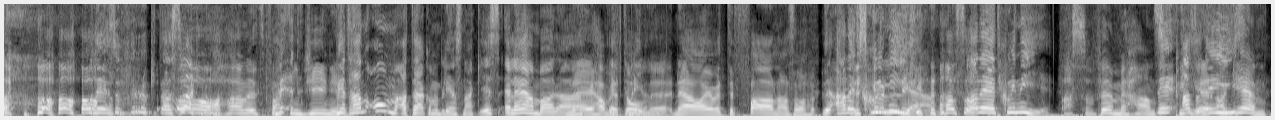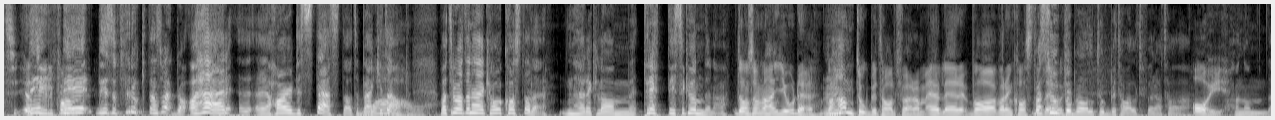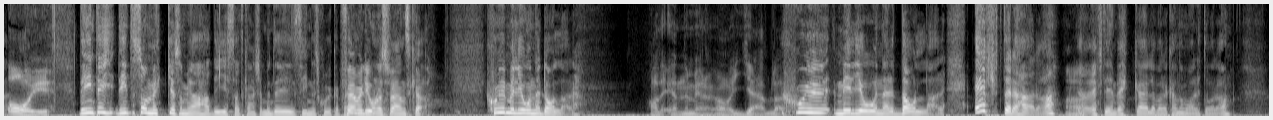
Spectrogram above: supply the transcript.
Och det är så fruktansvärt Åh, bra. han är ett fucking genius. Vet han om att det här kommer bli en snackis? Eller är han bara Nej, han vet om det. Nej, jag vet inte fan alltså. Han är Det ett geni! alltså. Han är ett geni! Alltså vem är hans Det- alltså, PR-agent? Jag skulle fan... det, det är så fruktansvärt bra. Och här eh, hard stats då, to back it Wow. up. Vad tror du att den här ko- kostade? Den här reklam, 30 sekunderna. De som han gjorde, vad Mm. han tog betalt för dem eller vad, vad den kostade? Vad Super Bowl tog betalt för att ha Oj. honom där. Oj. Det är, inte, det är inte så mycket som jag hade gissat kanske, men det är sinnessjuka pengar. Fem miljoner svenska. 7 miljoner dollar. Ja det är ännu mer. Ja jävlar. 7 miljoner dollar. Efter det här, då, Ja. ja, efter en vecka eller vad det kan ha varit då, då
